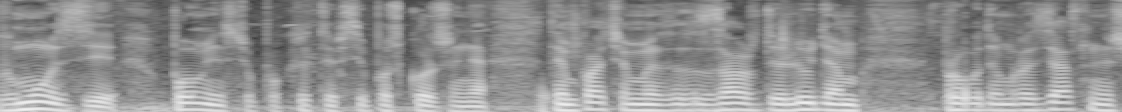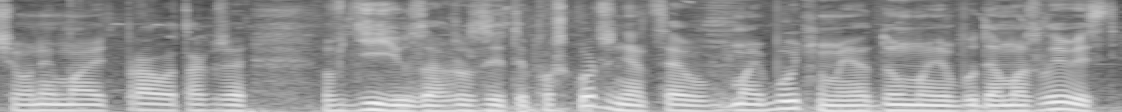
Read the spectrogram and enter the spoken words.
змозі повністю покрити всі пошкодження. Тим паче ми завжди людям проводимо роз'яснення, що вони мають право також в дію загрузити пошкодження. Це в майбутньому, я думаю, буде можливість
